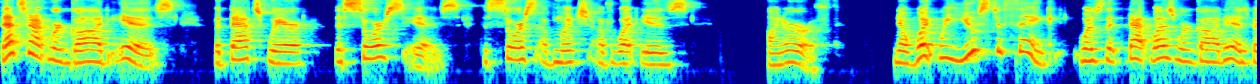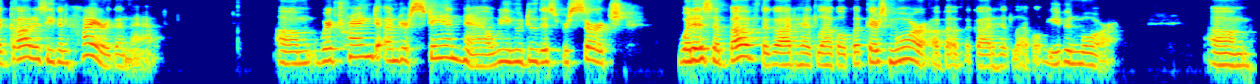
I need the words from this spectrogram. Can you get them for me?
That's not where God is, but that's where the source is, the source of much of what is on earth. Now, what we used to think was that that was where God is, but God is even higher than that. Um, we're trying to understand now, we who do this research, what is above the Godhead level, but there's more above the Godhead level, even more. Um,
